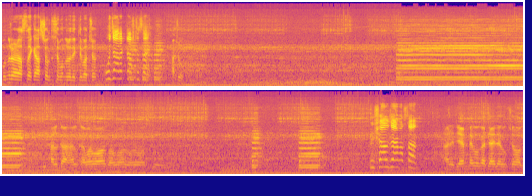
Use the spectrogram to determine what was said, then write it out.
বন্ধুরা রাস্তায় কাজ চলতেছে বন্ধুরা দেখতে পাচ্ছ। ওই যে আরেকটা আসতেছে। আসুক। হালকা হালকা বরাবর বরাবর slow। বিশাল জ্যাম ওস্তাদ। আরে জ্যাম থাকুক আর যাই থাকুক চল।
